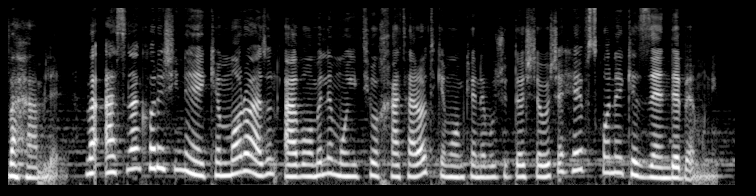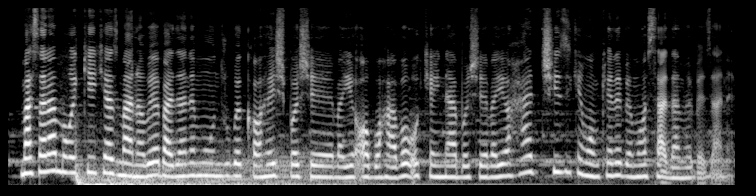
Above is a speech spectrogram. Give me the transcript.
و حمله. و اصلا کارش اینه که ما رو از اون عوامل محیطی و خطراتی که ممکنه وجود داشته باشه حفظ کنه که زنده بمونیم. مثلا موقعی که یکی از منابع بدنمون رو به کاهش باشه و یا آب و هوا اوکی نباشه و یا هر چیزی که ممکنه به ما صدمه بزنه.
